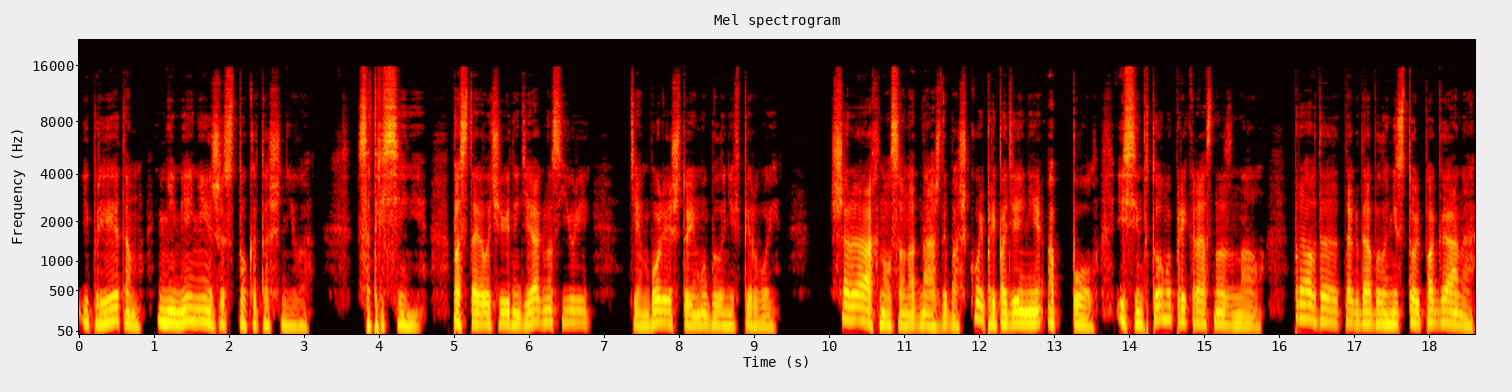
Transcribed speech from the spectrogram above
и при этом не менее жестоко тошнило. Сотрясение. Поставил очевидный диагноз Юрий, тем более, что ему было не впервой. Шарахнулся он однажды башкой при падении об пол, и симптомы прекрасно знал. Правда, тогда было не столь погано,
